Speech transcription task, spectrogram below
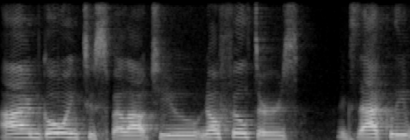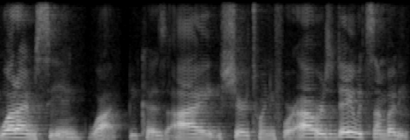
I'm going to spell out to you, no filters, exactly what I'm seeing. Why? Because I share 24 hours a day with somebody.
